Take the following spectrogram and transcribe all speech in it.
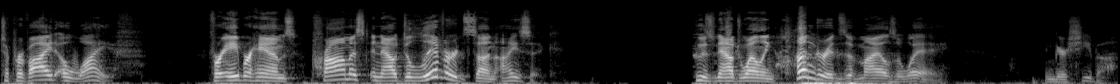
to provide a wife for Abraham's promised and now delivered son Isaac, who's now dwelling hundreds of miles away in Beersheba?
